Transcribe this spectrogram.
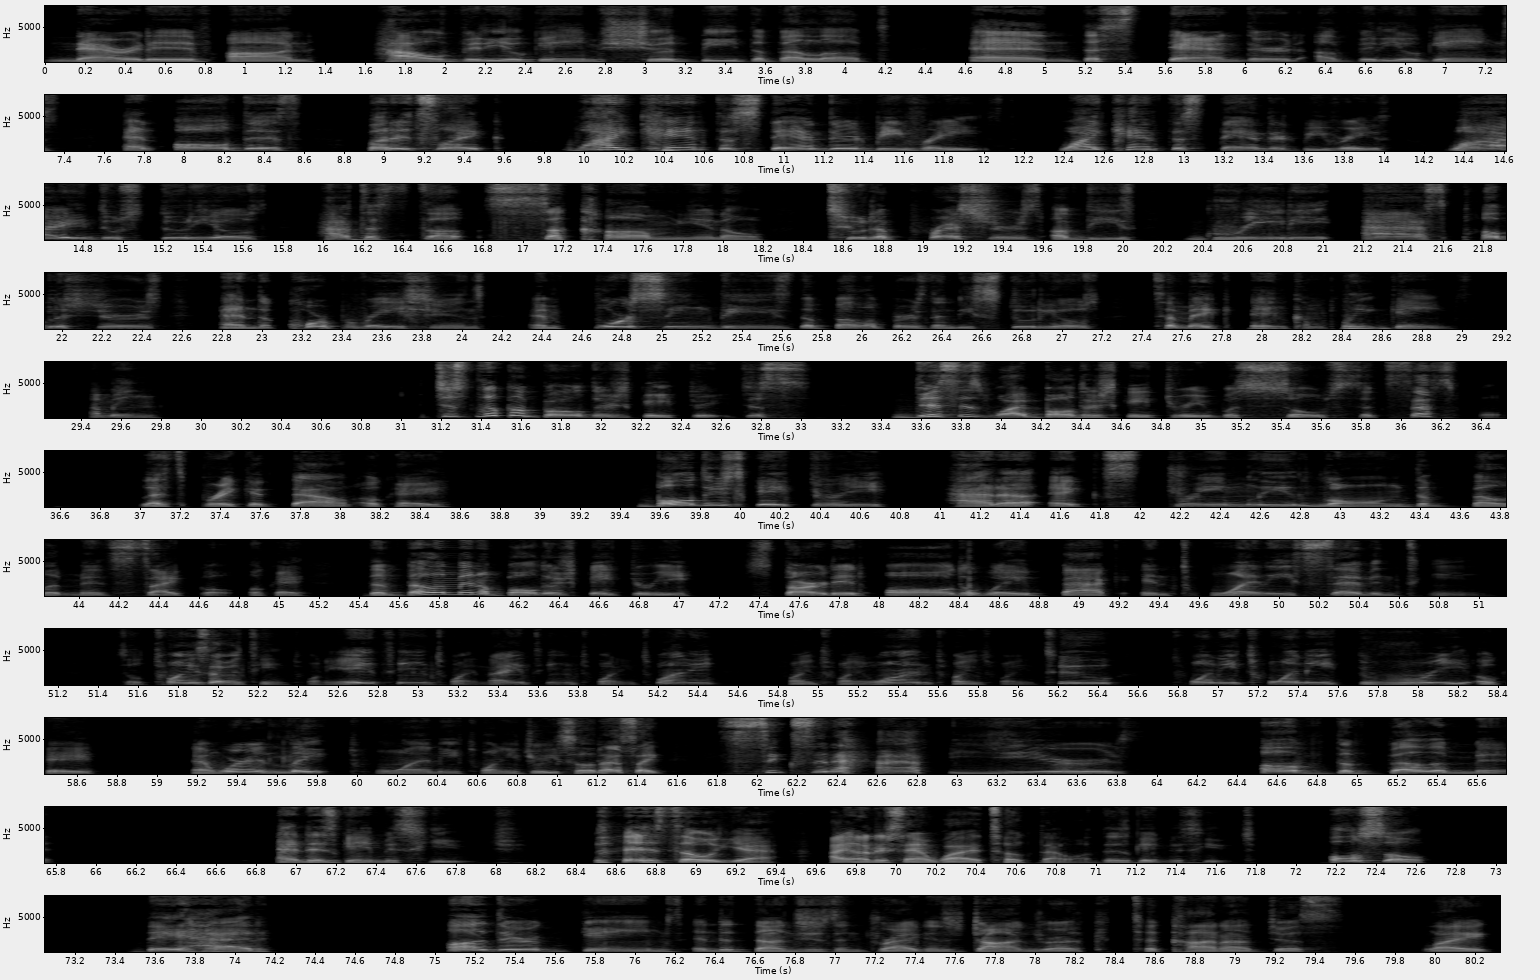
narrative on how video games should be developed and the standard of video games and all this. But it's like, why can't the standard be raised? Why can't the standard be raised? Why do studios have to su- succumb, you know, to the pressures of these greedy ass publishers and the corporations and forcing these developers and these studios to make incomplete games? I mean, just look at Baldur's Gate 3. Just this is why Baldur's Gate 3 was so successful. Let's break it down, okay? Baldur's Gate 3 had an extremely long development cycle. Okay. Development of Baldur's Gate 3 started all the way back in 2017. So 2017, 2018, 2019, 2020, 2021, 2022, 2023. Okay. And we're in late 2023. So that's like six and a half years of development. And this game is huge. so yeah, I understand why it took that long. This game is huge. Also, they had other games in the Dungeons and Dragons genre to kind of just like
